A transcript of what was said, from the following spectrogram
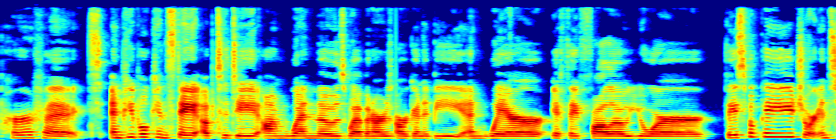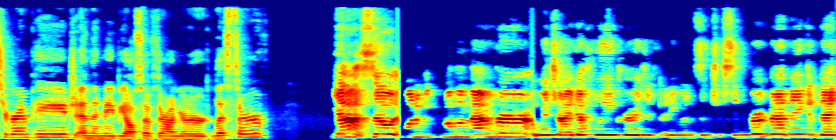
Perfect. And people can stay up to date on when those webinars are going to be and where, if they follow your Facebook page or Instagram page, and then maybe also if they're on your list serve. Yeah, so if you want to become a member, which I definitely encourage if anyone's interested in bird banding, then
